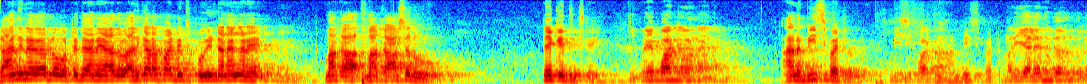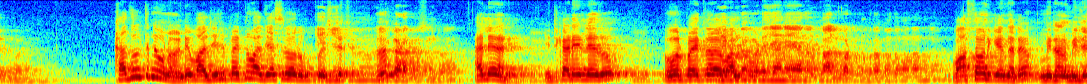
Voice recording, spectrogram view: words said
గాంధీనగర్లో ఒట్టిదాని యాదవ్ అధికార పార్టీ నుంచి పోయిండు అనగానే మాకు మాకు ఆశలు రేకెత్తించినాయి. ఇప్పుడు పార్టీలో ఉన్నాయి ఆయన బీసీ పార్టీలో బీసీ పార్టీ. బీసీ పార్టీ మరి ఎందుకు కదులుతలేదు మరి? కదులుతూనే ఉన్నామండి. వాళ్ళు చేసే ప్రయత్నం వాళ్ళు చేస్తున్నారు. లేదండి. ఇంటికాడ ఏం లేదు. ఎవరి ప్రయత్నాలు అందులో? వాస్తవానికి ఏంటంటే మీరు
